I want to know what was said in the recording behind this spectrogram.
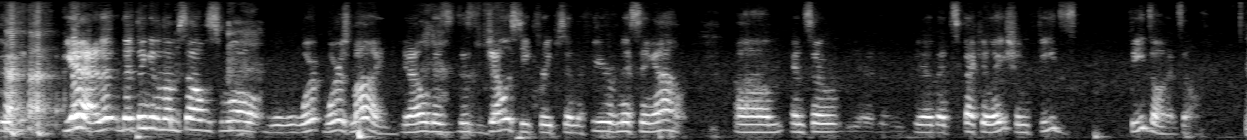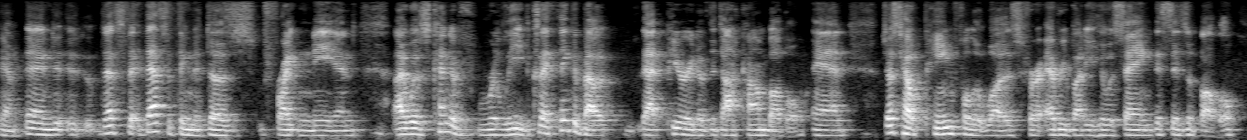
yeah, they're, they're, thinking to themselves, well, where, where's mine? You know, there's this jealousy creeps in, the fear of missing out, um, and so you know that speculation feeds feeds on itself. Yeah, and that's the, that's the thing that does frighten me. And I was kind of relieved because I think about that period of the dot com bubble and just how painful it was for everybody who was saying this is a bubble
